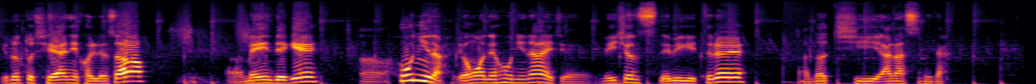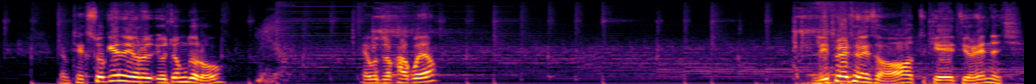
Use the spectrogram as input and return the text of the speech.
이런 또 제한이 걸려서 어, 메인 덱에 어, 혼이나 영혼의 혼이나 이제 메이션스 내비게이트를 어, 넣지 않았습니다. 그럼 덱 소개는 요, 요 정도로 해보도록 하고요. 리플을 통해서 어떻게 듀얼 했는지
